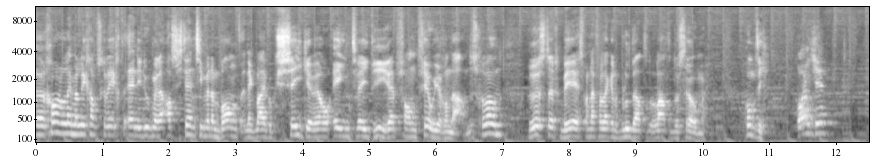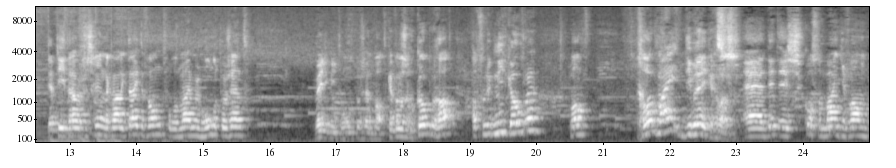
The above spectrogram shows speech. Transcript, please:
Uh, gewoon alleen mijn lichaamsgewicht. En die doe ik met een assistentie met een band. En ik blijf ook zeker wel 1, 2, 3 reps van failure vandaan. Dus gewoon rustig, beheers. Gewoon even lekker de bloed laten doorstromen. Komt ie. Bandje, je hebt hier trouwens verschillende kwaliteiten van. Volgens mij met 100%. Weet ik niet 100% wat. Ik heb wel eens een goedkoper gehad. Absoluut niet kopen. Want geloof mij, die breken gewoon. En dit is, kost een bandje van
